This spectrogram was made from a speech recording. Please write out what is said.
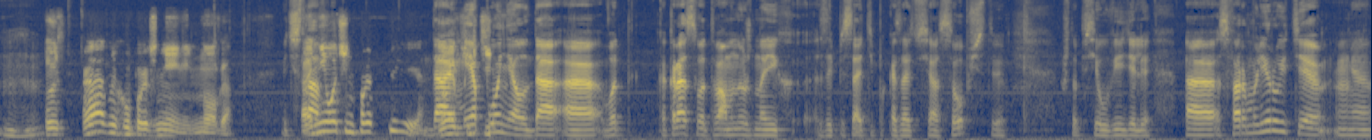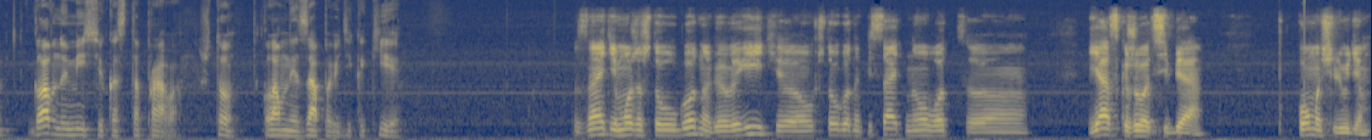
Угу. То есть разных упражнений много. Вячеслав, Они очень простые. Да, я понял, да. А, вот как раз вот вам нужно их записать и показать все в сообществе, чтобы все увидели. А, сформулируйте главную миссию Костоправа. Что главные заповеди какие? Знаете, можно что угодно говорить, э, что угодно писать, но вот э, я скажу от себя. Помощь людям.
